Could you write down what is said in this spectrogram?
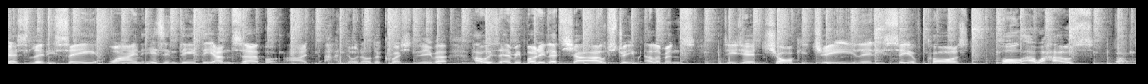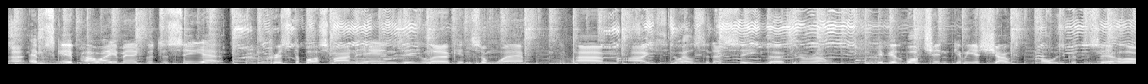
Yes, Lady C, wine is indeed the answer, but I, I don't know the question either. How is everybody? Let's shout out Stream Elements, DJ Chalky G, Lady C, of course, Paul Our House, uh, M Skip, how are you, mate? Good to see you. Chris the Bossman Haynes is lurking somewhere. Um, I, who else did I see lurking around? If you're watching, give me a shout. Always good to say hello.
